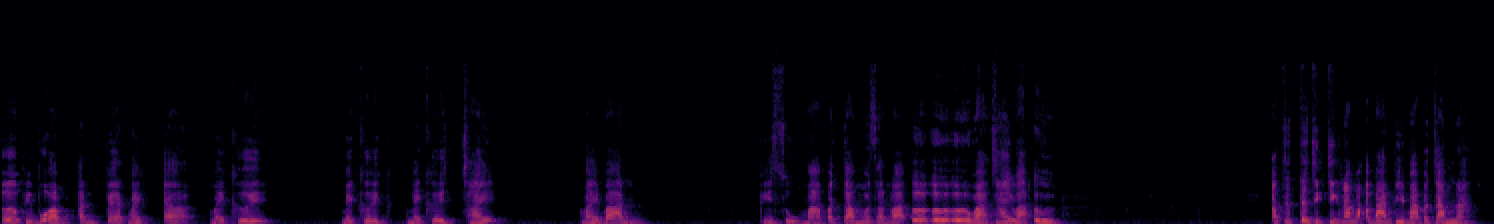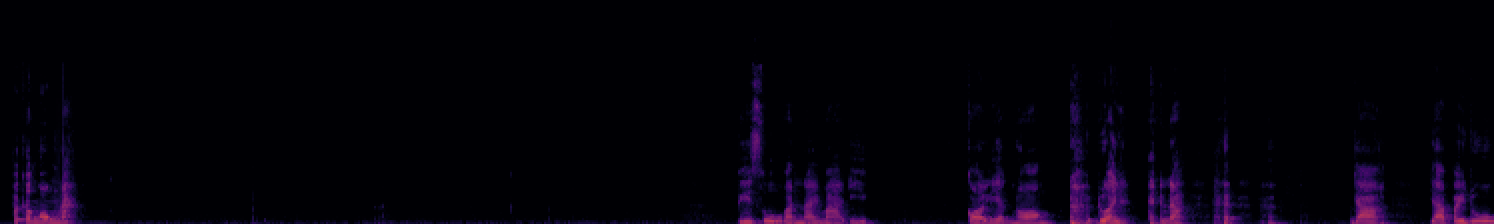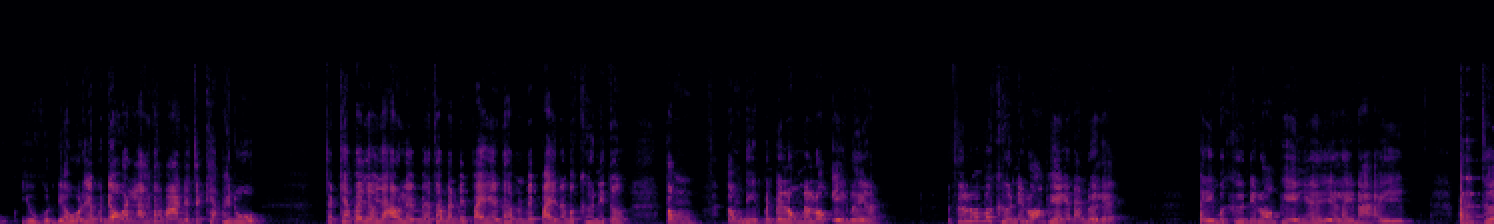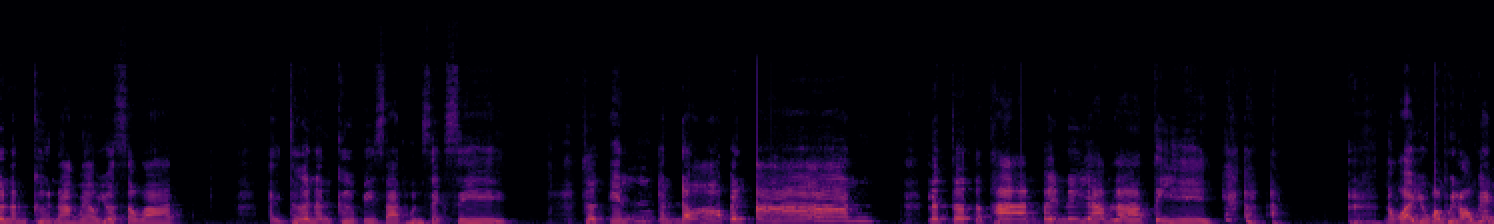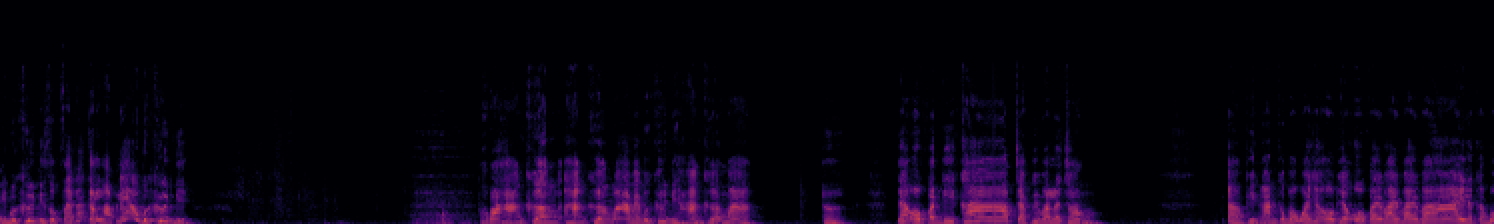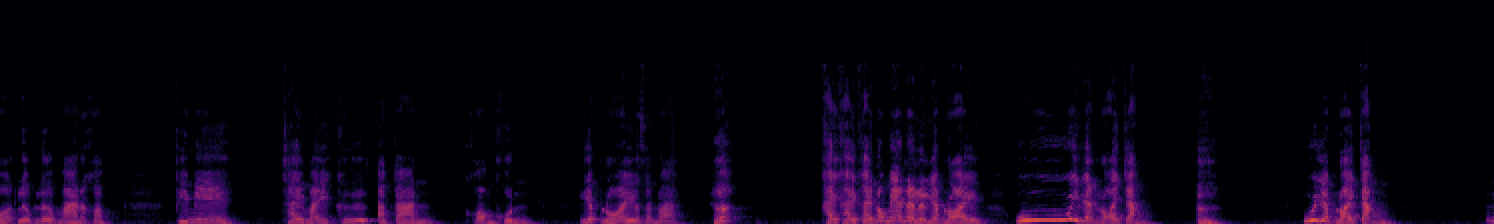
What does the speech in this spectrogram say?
เออ พี่บัวอันแปลกไหมอ่าไม่เคย ไม่เคย ไม่เคยใช้ไม้บ้าน พี่สุมาประจำว่าสันว่าเออเออเออว่าใช่ว่าเอออาจจะแต่จริง ๆ นะบ้านพี่มาประจำนะไปก็งงนะพี่สุวันไหนมาอีก ก็เรียกน้องด้วยนะอย่า อย่าไปดูอยู่คนเดียวเดี๋ยวเดี๋ยววันหลังถ้ามาเดี๋ยวจะแคปให้ดู จะแคปให้ยาวๆเลยแม้ถ้ามันไม่ไปถ้ามันไม่ไปนะเมื่อคืนนี้ต้องต้องต้องดีดมันไปลงนรกเองเลยน่ะซื้อแล้วเมื่อคืนนี้ร้องเพลงนั่นด้วยแหละไอ้เมื่อคืนนี้ร้องเพลงไอ้อะไรนะไอ้ไอ้เธอนั้นคือนางแมวยศวาดไอ้เธอนั้นคือปีศาจหุ่นเซ็กซี่ เธอกินกันดอเป็นอาหารและเธอตะทานไปในยามลาตี น้องอ๋อยอยู่บางพี่รองเพลงนี่เมื่อคืนนี่สงสัยพักกันรับแล้วเมื่อคืนนี่เพราะว่าหางเครื่องหางเครื่องมาแหม่เมื่อคืนนี่หางเครื่องมาเออยาอบสวัสดีครับ จากพี่วันละช่องอ่าพิงอันก็บอกว่ายาอบยาอบไว้ไว้ไว้ไว้แล้วก็บอกเลิฟเลิฟมานะครับ พี่เมย์ใช่ไหมคืออาการของคุณเรียบร้อยว่าสันว่าเฮ้ใครใครใครน้องเมย์น่ะเหรอเรียบร้อยอุ้ยเรียบร้อยจัง เออ อุ้ยเรียบร้อยจัง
